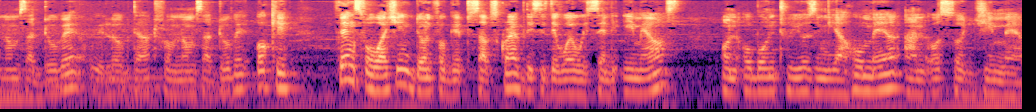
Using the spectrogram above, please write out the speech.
Nomsa Dube. We logged out from Nomsa Dube. Okay. Thanks for watching. Don't forget to subscribe. This is the way we send emails on Ubuntu using Yahoo Mail and also Gmail.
